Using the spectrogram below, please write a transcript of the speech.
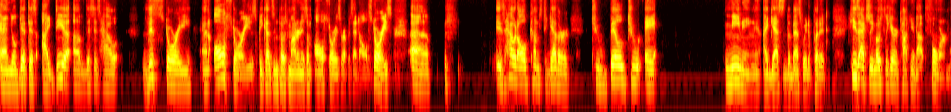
And you'll get this idea of this is how this story and all stories, because in postmodernism, all stories represent all stories, uh, is how it all comes together to build to a meaning, I guess is the best way to put it. He's actually mostly here talking about form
